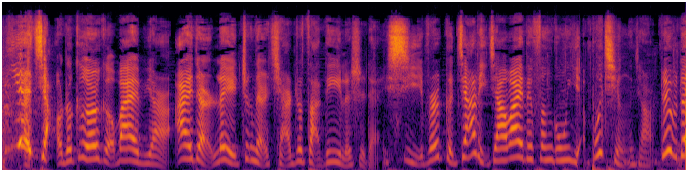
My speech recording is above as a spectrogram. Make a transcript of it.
别觉着个人搁外边挨点累，挣点钱就咋地了似的，媳妇搁家里家外的分工也不轻巧，对不对？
